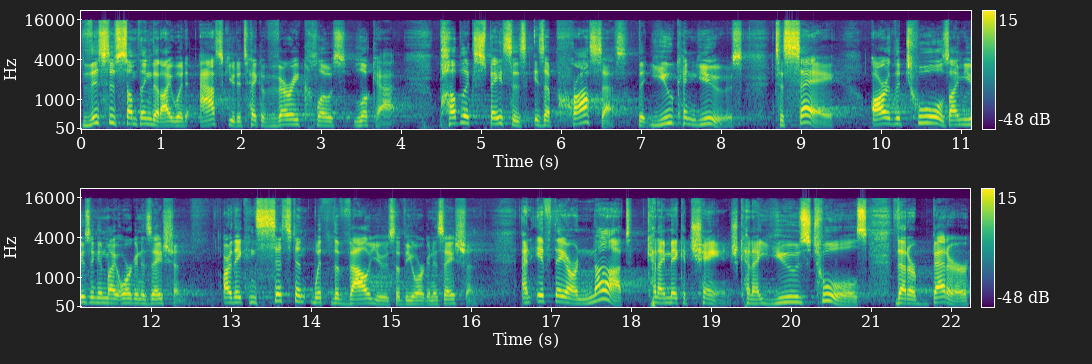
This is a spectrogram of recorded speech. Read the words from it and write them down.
This is something that I would ask you to take a very close look at. Public spaces is a process that you can use to say, are the tools I'm using in my organization, are they consistent with the values of the organization? And if they are not, can I make a change? Can I use tools that are better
